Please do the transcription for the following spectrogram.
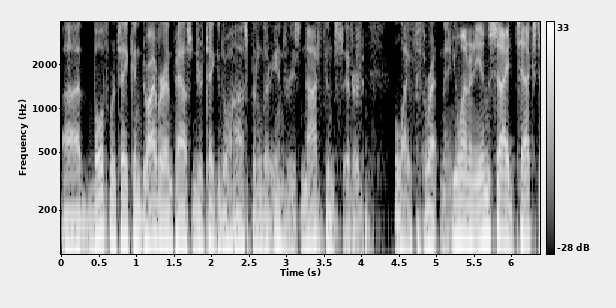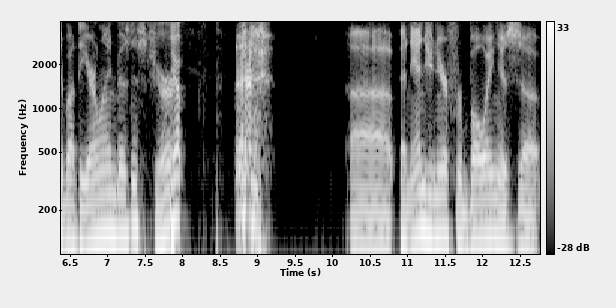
Uh, both were taken, driver and passenger, taken to a hospital. Their injuries not considered life threatening. You want an inside text about the airline business? Sure. Yep. Uh, an engineer for Boeing is uh,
